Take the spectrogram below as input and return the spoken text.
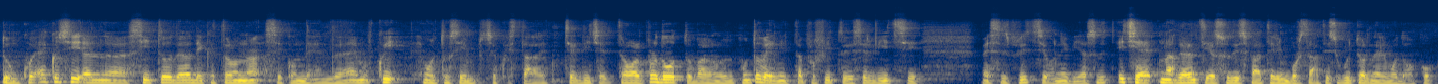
Dunque, eccoci al sito della Decathlon Second Hand. Eh, qui è molto semplice acquistare. Cioè, dice trova il prodotto, va al punto vendita, approfitto dei servizi messi a disposizione via. E c'è una garanzia soddisfatti e rimborsati su cui torneremo dopo.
